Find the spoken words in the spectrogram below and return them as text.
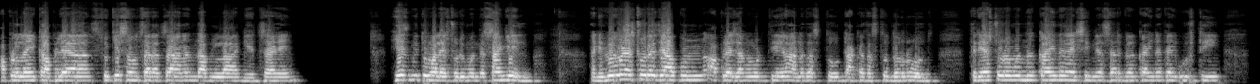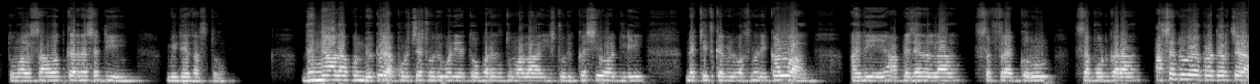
आपल्याला एक आपल्या सुखी संसाराचा आनंद आपल्याला घ्यायचा आहे. हेच मी तुम्हाला या स्टोरीमध्ये सांगेल. आणि वेगवेगळ्या स्टोऱ्या ज्या आपण आपल्या जंगलवरती आणत असतो टाकत असतो दररोज तर या स्टोरीमधनं काही ना काही शिकण्यासारखं काही ना काही गोष्टी तुम्हाला सावध करण्यासाठी मी देत असतो. धन्यवाद आपण भेटूया पुढच्या स्टोरीमध्ये तोपर्यंत तुम्हाला ही स्टोरी कशी वाटली नक्कीच कमेंट बॉक्समध्ये कळवा आणि आपल्या चॅनलला सबस्क्राईब करून सपोर्ट करा. अशा वेगवेगळ्या प्रकारच्या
